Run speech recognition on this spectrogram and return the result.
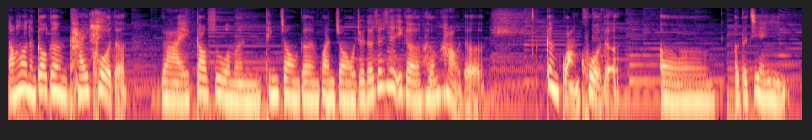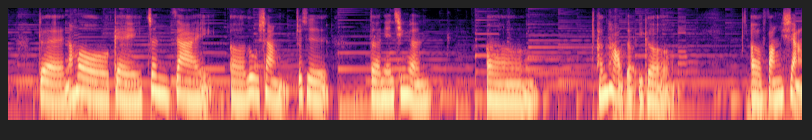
然后能够更开阔的来告诉我们听众跟观众，我觉得这是一个很好的、更广阔的呃我的建议。对，然后给正在呃路上就是的年轻人，呃。很好的一个呃方向，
